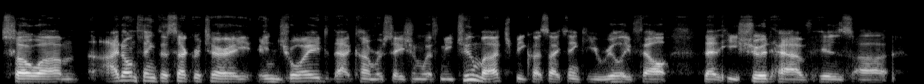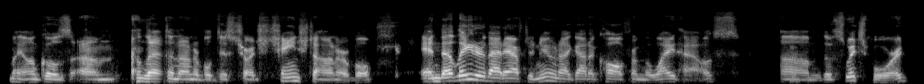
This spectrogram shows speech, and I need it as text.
So um, I don't think the secretary enjoyed that conversation with me too much because I think he really felt that he should have his uh, my uncle's um, less than honorable discharge changed to honorable. And that later that afternoon, I got a call from the White House, um, the switchboard,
